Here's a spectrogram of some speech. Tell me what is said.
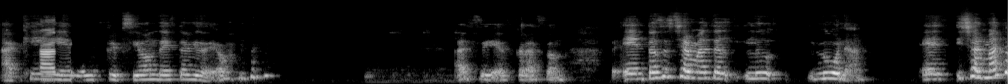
aquí ah. en la descripción de este video. Así es, corazón. Entonces, Charmante Luna. ¿Y charmante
